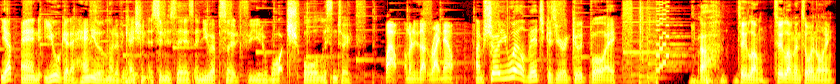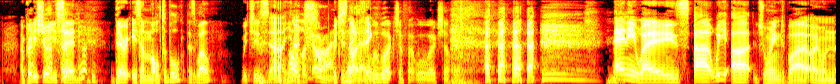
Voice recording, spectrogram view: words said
Yep, and you will get a handy little notification as soon as there's a new episode for you to watch or listen to. Wow, I'm gonna do that right now. I'm sure you will, Mitch, because you're a good boy. Ah, too long, too long and too annoying. I'm pretty sure you said there is a multiple as well, which is uh, you know, all right. which is not a thing. We'll workshop it. We'll workshop it. Anyways, uh, we are joined by Owain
